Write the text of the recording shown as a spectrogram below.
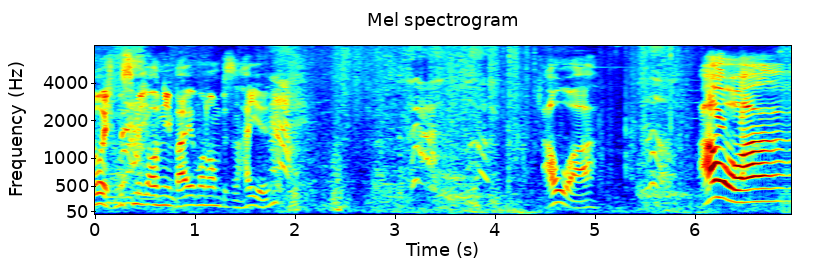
So, ich musste mich auch nebenbei immer noch ein bisschen heilen. Aua. Aua.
